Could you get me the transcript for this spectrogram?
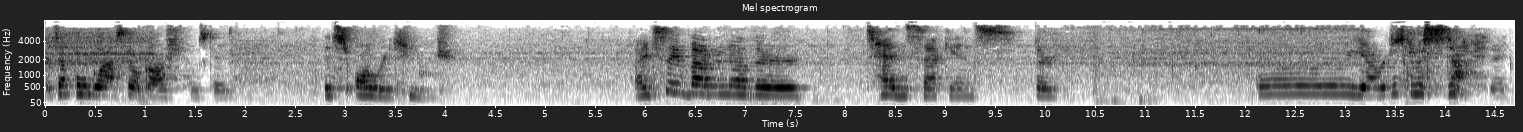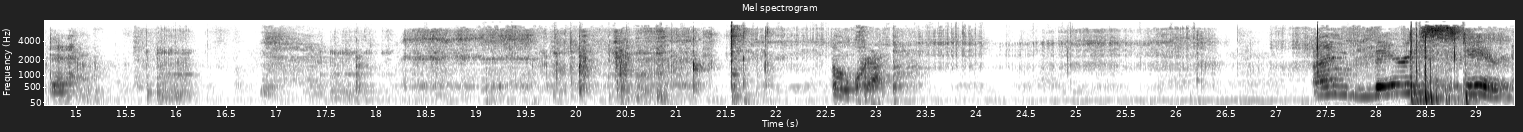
it's at full blast. Oh gosh, I'm scared. It's already huge. I'd say about another 10 seconds, 30. Uh, yeah, we're just gonna stop it right there. Oh crap. I'm very scared.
